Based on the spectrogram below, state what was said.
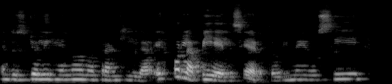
Entonces yo le dije, no, no, tranquila, es por la piel, ¿cierto? Y me dijo, sí,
